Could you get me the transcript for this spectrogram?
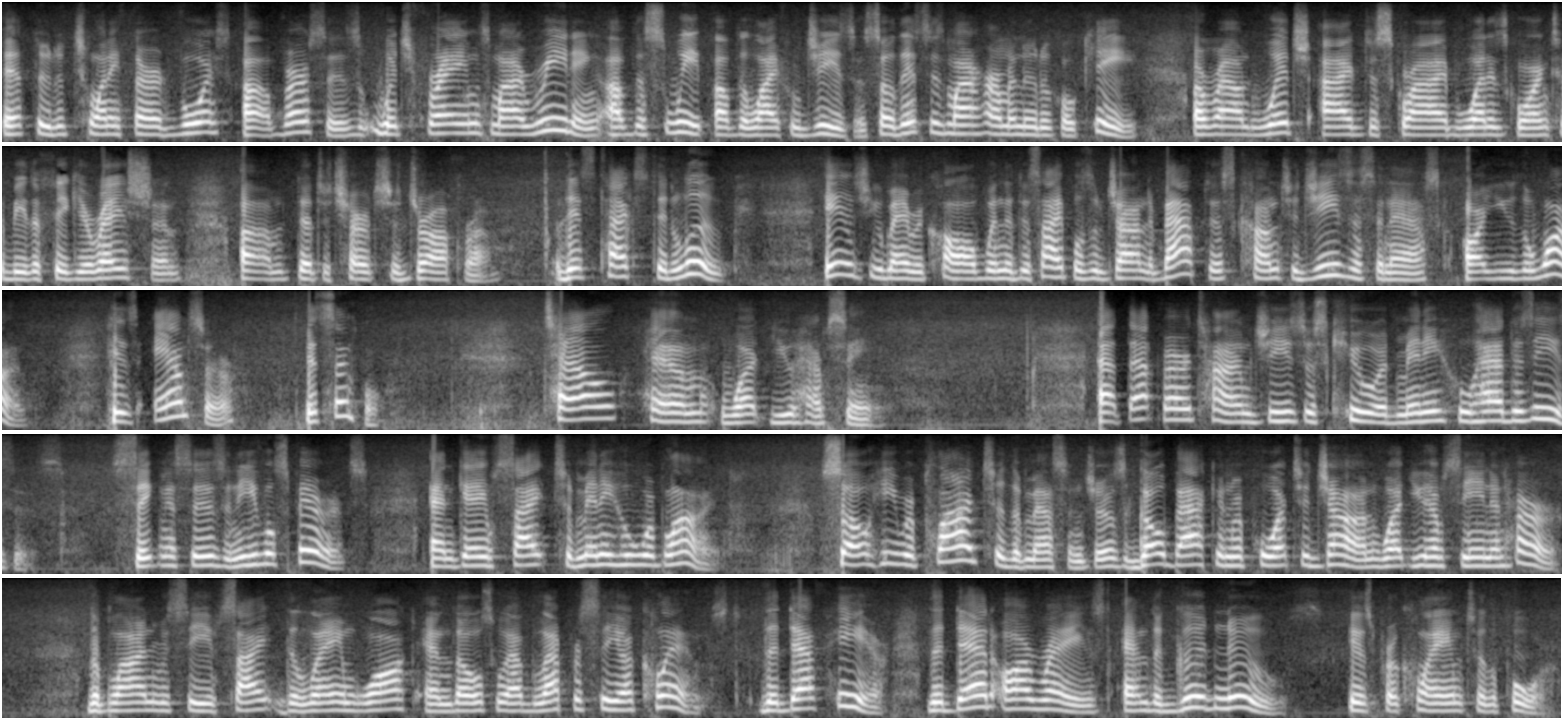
20th through the 23rd voice, uh, verses, which frames my reading of the sweep of the life of Jesus. So, this is my hermeneutical key around which I describe what is going to be the figuration um, that the church should draw from. This text in Luke is, you may recall, when the disciples of John the Baptist come to Jesus and ask, Are you the one? His answer is simple Tell him what you have seen. At that very time, Jesus cured many who had diseases, sicknesses, and evil spirits, and gave sight to many who were blind. So he replied to the messengers Go back and report to John what you have seen and heard. The blind receive sight, the lame walk, and those who have leprosy are cleansed. The deaf hear, the dead are raised, and the good news is proclaimed to the poor.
